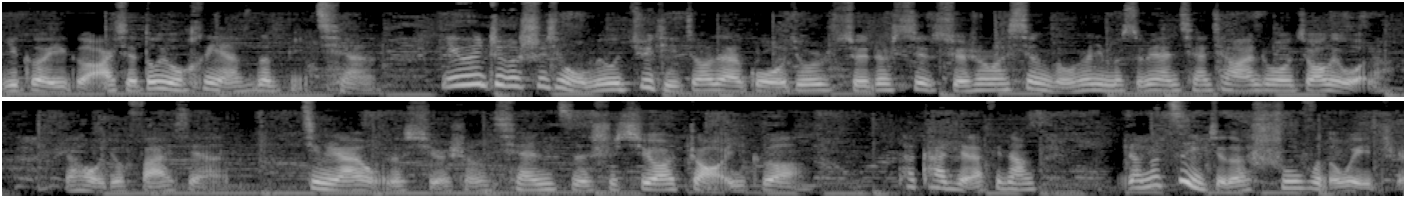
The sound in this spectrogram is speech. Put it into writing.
一个一个，而且都用黑颜色的笔签。因为这个事情我没有具体交代过，我就是随着学学生的性子，我说你们随便签，签完之后交给我了。然后我就发现，竟然有的学生签字是需要找一个他看起来非常让他自己觉得舒服的位置。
